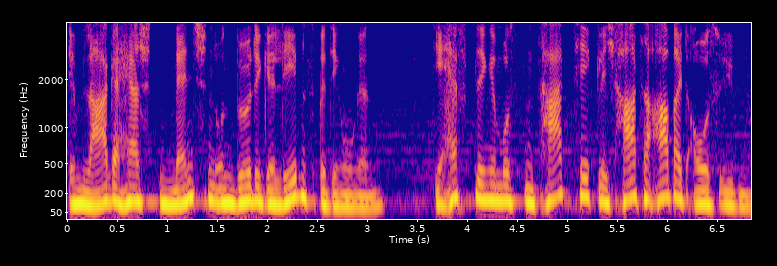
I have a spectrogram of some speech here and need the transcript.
Im Lager herrschten menschenunwürdige Lebensbedingungen. Die Häftlinge mussten tagtäglich harte Arbeit ausüben,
